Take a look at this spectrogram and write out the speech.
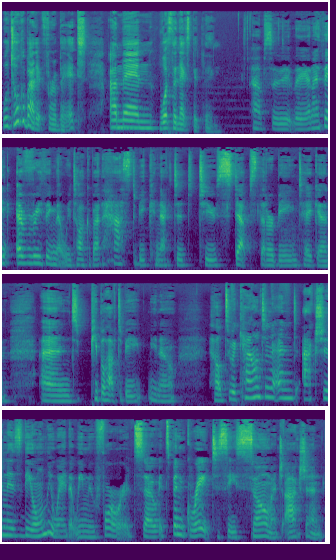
"We'll talk about it for a bit, and then what's the next big thing?" Absolutely. And I think everything that we talk about has to be connected to steps that are being taken. And people have to be, you know, held to account and, and action is the only way that we move forward. So it's been great to see so much action,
